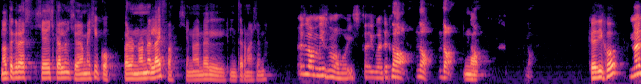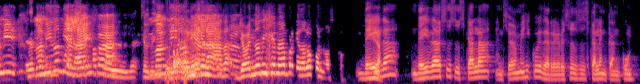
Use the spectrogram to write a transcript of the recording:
No te creas, sí hay escala en Ciudad de México, pero no en el AIFA, sino en el internacional. Es lo mismo, güey. Está igual de. No, no, no. No. ¿Qué dijo? No, ni, Es no han ido ni al el AIFA AIFA. que el- que el No han ido ni al nada, yo no dije nada porque no lo conozco. De Mira. ida, de ida hace su escala en Ciudad de México y de regreso hace su escala en Cancún.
